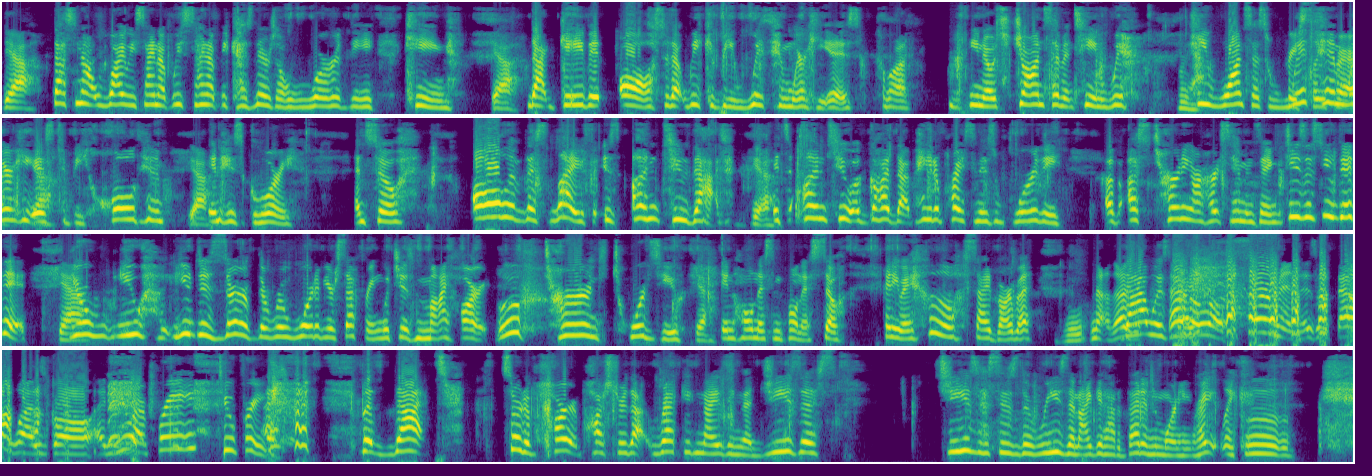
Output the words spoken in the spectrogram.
Yeah. That's not why we sign up. We sign up because there's a worthy king Yeah. that gave it all so that we could be with him where he is. Come on. You know, it's John 17 where Yeah. he wants us with him prayer. where he Yeah. is to behold him Yeah. in his glory. And so all of this life is unto that. Yeah. It's unto a God that paid a price and is worthy of us turning our hearts to him and saying, Jesus, you did it. Yeah. You're you you deserve the reward of your suffering, which is my heart Oof. turned towards you Yeah. in wholeness and fullness. So anyway, a little oh, sidebar, but No, that, that was That my- was a little sermon, is what that was, girl. And you are free to preach. but that sort of heart posture, that recognizing that Jesus, Jesus is the reason I get out of bed in the morning, right? Like Mm.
